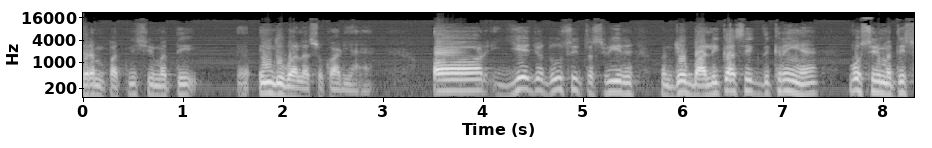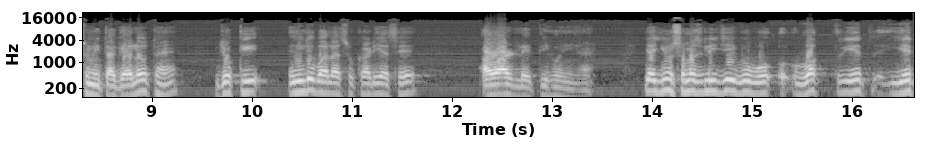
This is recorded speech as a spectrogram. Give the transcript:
धर्मपत्नी श्रीमती इंदुबाला सुकाड़िया हैं। और ये जो दूसरी तस्वीर जो बालिका से दिख रही हैं वो श्रीमती सुनीता गहलोत हैं जो कि इंदुबाला सुकाड़िया से अवार्ड लेती हुई हैं। या यूँ समझ लीजिए वो, वो वक्त ये ये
